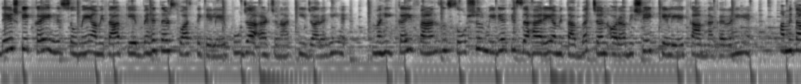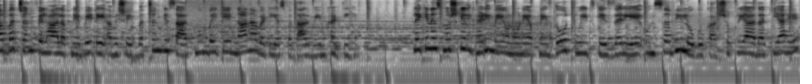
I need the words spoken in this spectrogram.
देश के कई हिस्सों में अमिताभ के बेहतर स्वास्थ्य के लिए पूजा अर्चना की जा रही है। वहीं कई फैंस सोशल मीडिया के सहारे अमिताभ बच्चन और अभिषेक के लिए कामना कर रहे हैं। अमिताभ बच्चन फ़िलहाल अपने बेटे अभिषेक बच्चन के साथ मुंबई के नानावटी अस्पताल में भर्ती हैं। लेकिन इस मुश्किल घड़ी में उन्होंने अपने दो ट्वीट्स के ज़रिए उन सभी लोगों का शुक्रिया अदा किया है,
